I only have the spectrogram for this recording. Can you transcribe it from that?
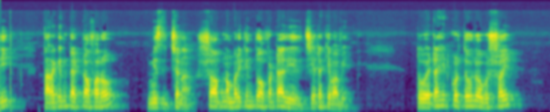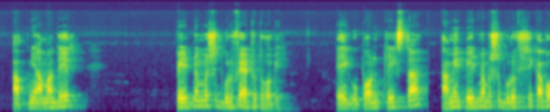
দিই, তারা কিন্তু একটা অফারও মিস দিচ্ছে না। সব নম্বরে কিন্তু অফারটা দিয়ে দিচ্ছে। এটা কীভাবে? তো এটা হিট করতে হলে অবশ্যই আপনি আমাদের পেইড মেম্বারশিপ গ্রুপে অ্যাড হতে হবে। এই গোপন ট্রিক্সটা আমি পেইড মেম্বারশিপ গ্রুপ শেখাবো।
